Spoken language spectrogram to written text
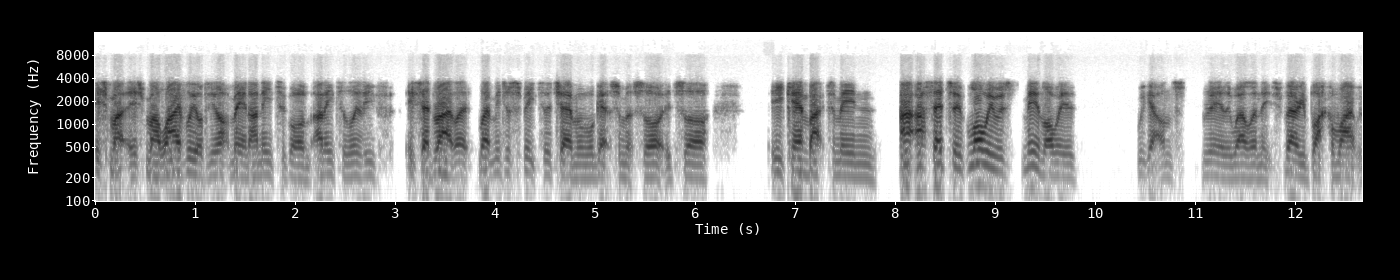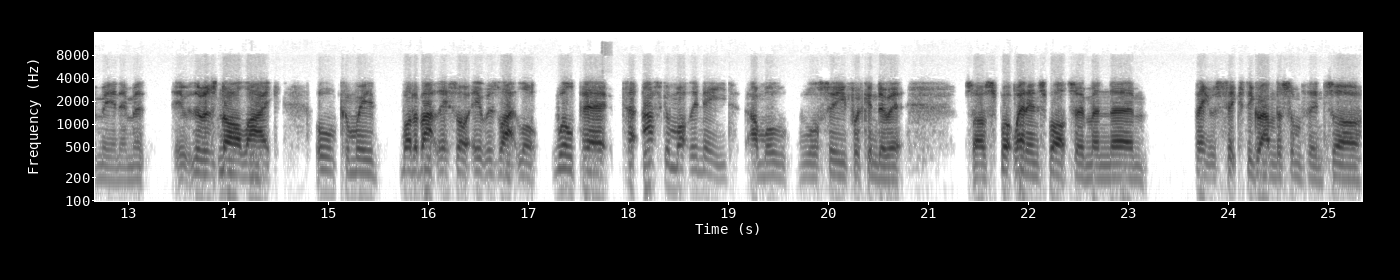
it's my it's my livelihood. You know what I mean? I need to go. I need to leave. He said, right, let let me just speak to the chairman. We'll get something sorted. So he came back to me and I, I said to him, Lowy was me and Lowy we get on really well, and it's very black and white with me and him. It, it, there was no like, oh, can we? What about this? Or it was like, look, we'll pay. T- ask them what they need, and we'll we'll see if we can do it. So I sp- went in, and spoke to him, and um, I think it was sixty grand or something. So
